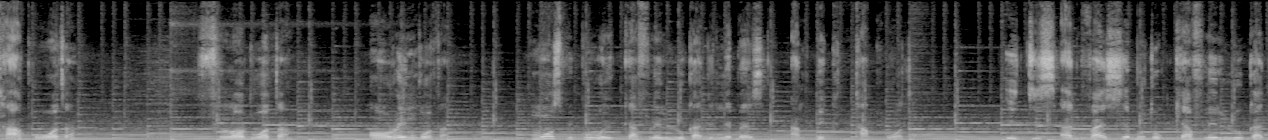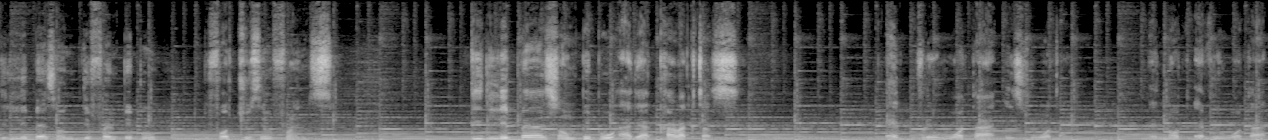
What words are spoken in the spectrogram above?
tap water, flood water, or rainwater, most people will carefully look at the labels and pick tap water. It is advisable to carefully look at the labels on different people before choosing friends. The labels on people are their characters. Every water is water, but not every water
